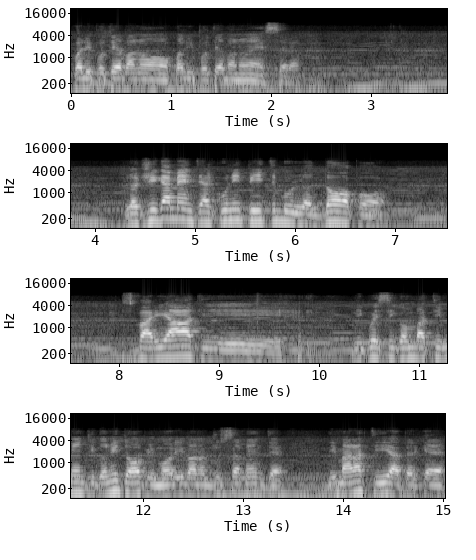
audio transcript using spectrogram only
quali potevano, quali potevano essere. Logicamente alcuni pitbull dopo svariati di questi combattimenti con i topi morivano giustamente di malattia perché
